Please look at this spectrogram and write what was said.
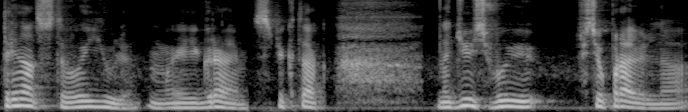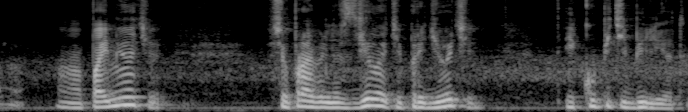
13 июля мы играем спектакль. Надеюсь, вы все правильно э, поймете, все правильно сделаете, придете и купите билеты.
